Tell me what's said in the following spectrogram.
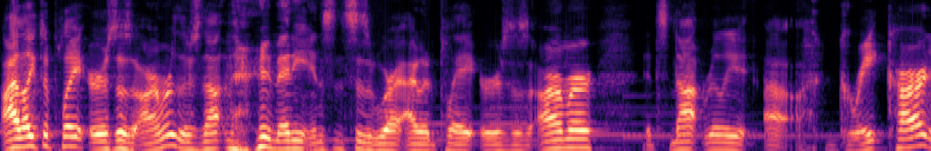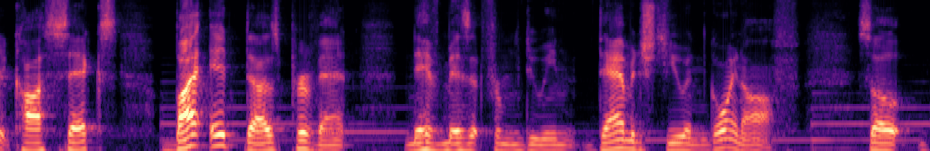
I like to play Urza's Armor. There's not very many instances where I would play Urza's Armor. It's not really a great card. It costs six, but it does prevent Niv Mizzet from doing damage to you and going off. So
